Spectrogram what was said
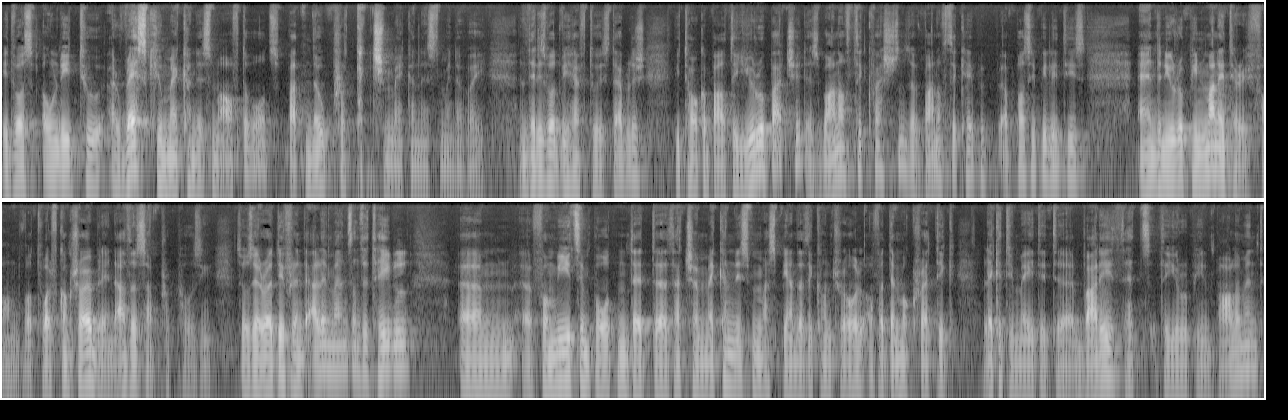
It was only to a rescue mechanism afterwards, but no protection mechanism in a way. And that is what we have to establish. We talk about the euro budget as one of the questions, as one of the uh, possibilities, and an European Monetary Fund, what Wolfgang Schäuble and others are proposing. So there are different elements on the table. Um, uh, for me, it's important that uh, such a mechanism must be under the control of a democratic, legitimated uh, body, that's the European Parliament.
